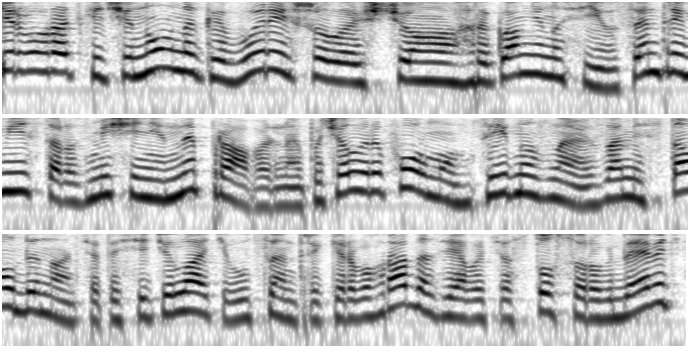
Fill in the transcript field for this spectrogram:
Кіровоградські чиновники вирішили, що рекламні носії у центрі міста розміщені неправильно і почали реформу. Згідно з нею, замість 111 сітілайтів у центрі Кіровограда з'явиться 149,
